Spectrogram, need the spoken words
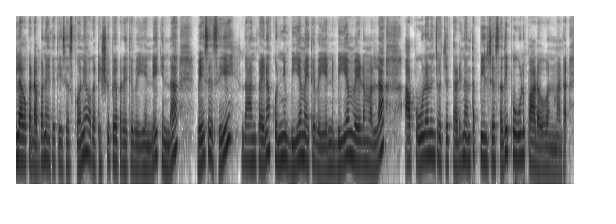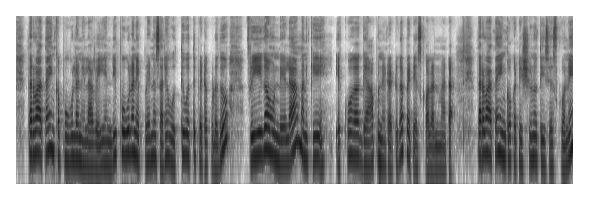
ఇలా ఒక డబ్బాని అయితే తీసేసుకొని ఒక టిష్యూ పేపర్ అయితే వేయండి. కింద వేసేసి దానిపైన కొన్ని బియ్యం అయితే వేయండి. బియ్యం వేయడం వల్ల ఆ పువ్వుల నుంచి వచ్చే తడినంతా పీల్చేస్తుంది పువ్వులు పాడవు అనమాట తర్వాత ఇంకా పువ్వులను ఇలా వేయండి. పువ్వులను ఎప్పుడైనా సరే ఒత్తి ఒత్తి పెట్టకూడదు. ఫ్రీగా ఉండేలా మనకి ఎక్కువగా గ్యాప్ ఉండేటట్టుగా పెట్టేసుకోవాలన్నమాట. తర్వాత ఇంకొక టిష్యూను తీసేసుకొని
